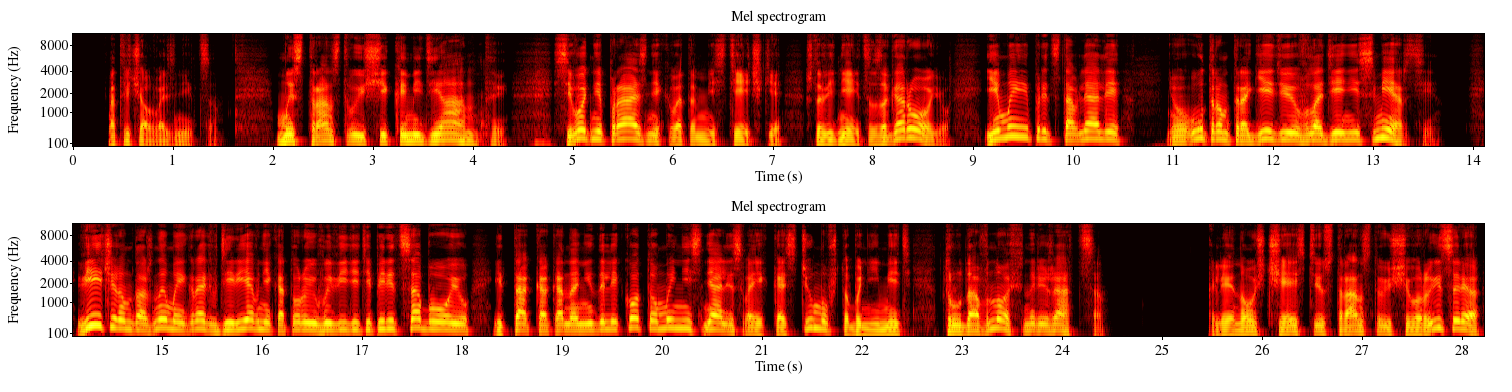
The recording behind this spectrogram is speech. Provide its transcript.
— отвечал возница, — «мы странствующие комедианты. Сегодня праздник в этом местечке, что виднеется за горою, и мы представляли э, утром трагедию владений смерти». Вечером должны мы играть в деревне, которую вы видите перед собою, и так как она недалеко, то мы не сняли своих костюмов, чтобы не иметь труда вновь наряжаться. «Клянусь честью странствующего рыцаря»,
